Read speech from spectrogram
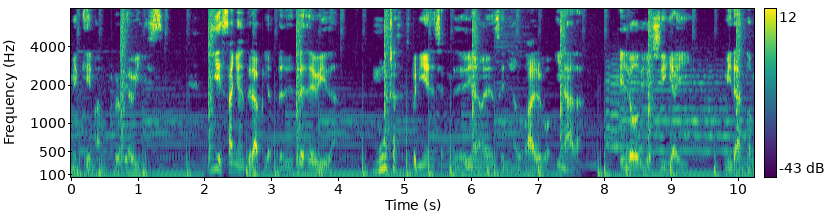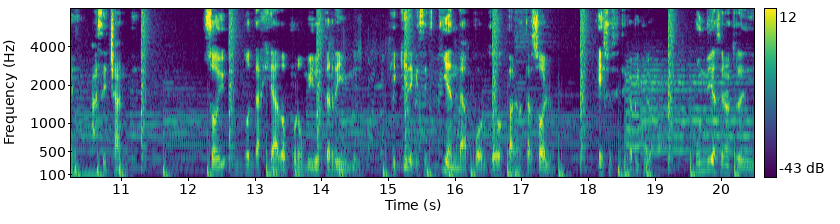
me queman mi propia bilis. 10 años de terapia, 33 de vida, muchas experiencias que me deberían haber enseñado algo y nada. El odio sigue ahí, mirándome, acechante. Soy un contagiado por un virus terrible que quiere que se extienda por todos para no estar solo. Eso es este capítulo. Un día será nuestro día.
